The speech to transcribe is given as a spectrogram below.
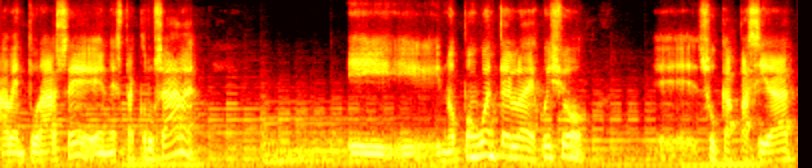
aventurarse en esta cruzada. Y, no pongo en tela de juicio eh, su capacidad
